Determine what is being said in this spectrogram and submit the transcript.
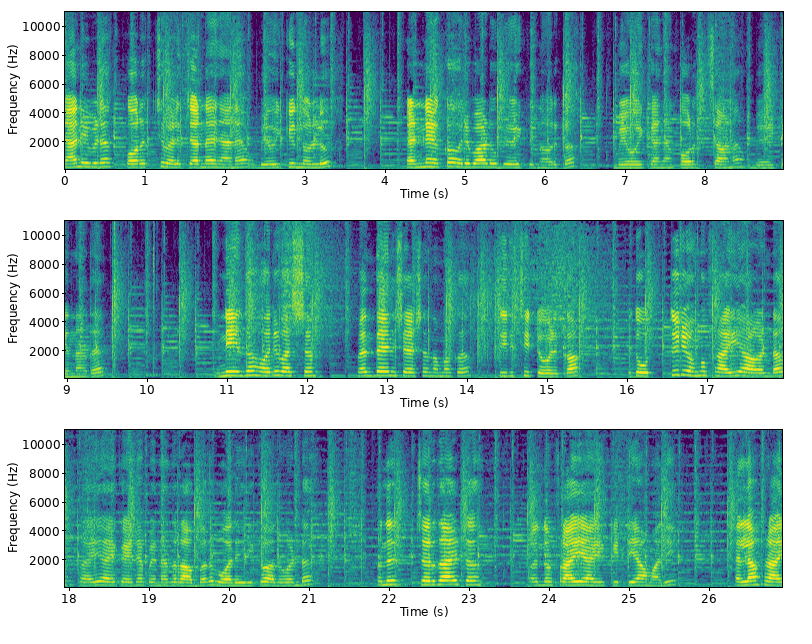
ഞാനിവിടെ കുറച്ച് വെളിച്ചെണ്ണ ഞാൻ ഉപയോഗിക്കുന്നുള്ളൂ. എണ്ണയൊക്കെ ഒരുപാട് ഉപയോഗിക്കുന്നവർക്ക് ഉപയോഗിക്കാൻ ഞാൻ കുറച്ചാണ് ഉപയോഗിക്കുന്നത്. ഇനി ഇത് ഒരു വശം വെന്തതിന് ശേഷം നമുക്ക് തിരിച്ചിട്ട് കൊടുക്കാം. ഇത് ഒത്തിരി ഒന്നും ഫ്രൈ ആകണ്ട. ഫ്രൈ ആയി കഴിഞ്ഞാൽ പിന്നെ അത് റബ്ബർ പോലെ ഇരിക്കും. അതുകൊണ്ട് ഒന്ന് ചെറുതായിട്ട് ഒന്ന് ഫ്രൈ ആയി കിട്ടിയാൽ മതി. എല്ലാം ഫ്രൈ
